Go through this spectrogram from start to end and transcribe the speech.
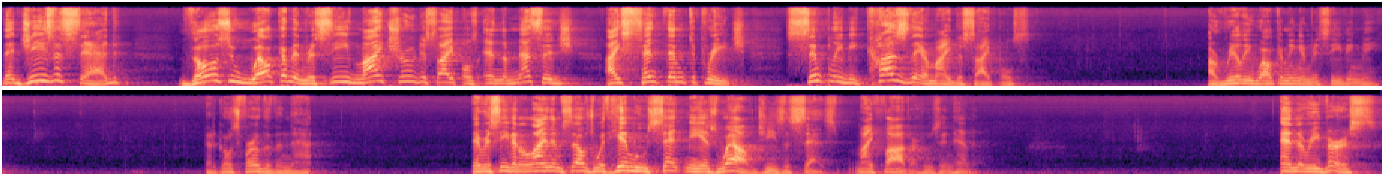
that Jesus said, Those who welcome and receive my true disciples and the message I sent them to preach, simply because they are my disciples, are really welcoming and receiving me. But it goes further than that. They receive and align themselves with him who sent me as well, Jesus says, my Father who's in heaven. And the reverse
